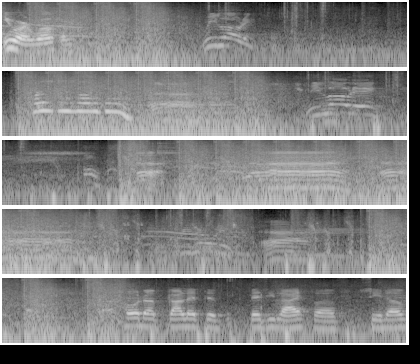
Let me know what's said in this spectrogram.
You are welcome. Reloading. What is this all doing? Reloading. Uh, uh, Uh, uh, uh, uh, hold up, gotta let the busy life of C-Dub.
